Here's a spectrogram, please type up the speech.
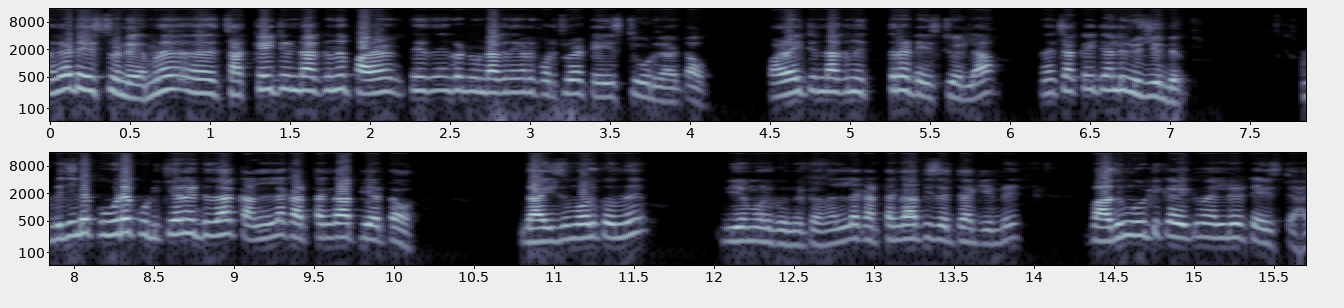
നല്ല ടേസ്റ്റ് ഉണ്ട്. നമ്മൾ ചക്കയിട്ട് ഉണ്ടാക്കുന്ന പഴത്തിനെ കൊണ്ട് കുറച്ചുകൂടെ ടേസ്റ്റ് കൂടുതൽ കേട്ടോ പഴയിട്ട് ഉണ്ടാക്കുന്ന ഇത്ര ടേസ്റ്റും അല്ല. ചക്കയിട്ട് നല്ല രുചിയുണ്ട്. അപ്പൊ ഇതിന്റെ കൂടെ കുടിക്കാനായിട്ട് ഇതാ നല്ല കട്ടൻ കാപ്പി കേട്ടോ ദൈസുമോൾക്കൊന്ന് ബി എം മോൾക്കൊന്ന് കേട്ടോ നല്ല കട്ടൻ കാപ്പി സെറ്റ് ആക്കിയിട്ടുണ്ട്. അപ്പൊ അതും കൂട്ടി കഴിക്കുമ്പോൾ നല്ലൊരു ടേസ്റ്റാ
